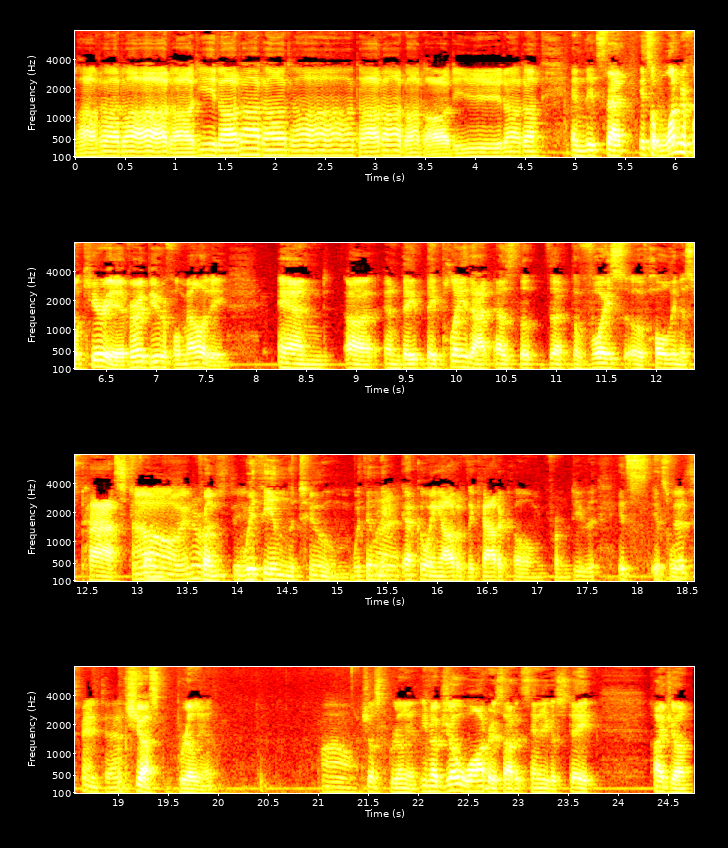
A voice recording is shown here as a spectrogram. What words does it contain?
da da da da da da da da dee da da da da. Da da da da dee da da da da da da da da dee da da. And it's that it's a wonderful Kyrie, a very beautiful melody. And uh, and they, they play that as the, the, the voice of holiness past from Oh, from within the tomb, within Right. the echoing out of the catacomb from Diva. It's it's That's fantastic. just brilliant, Wow. just brilliant. You know, Joe Waters out at San Diego State. Hi, Joe.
